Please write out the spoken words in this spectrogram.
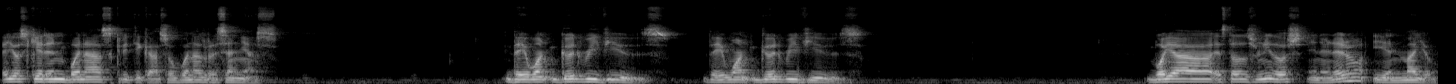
Ellos quieren buenas críticas o buenas reseñas. They want good reviews. They want good reviews. Voy a Estados Unidos en enero y en mayo.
